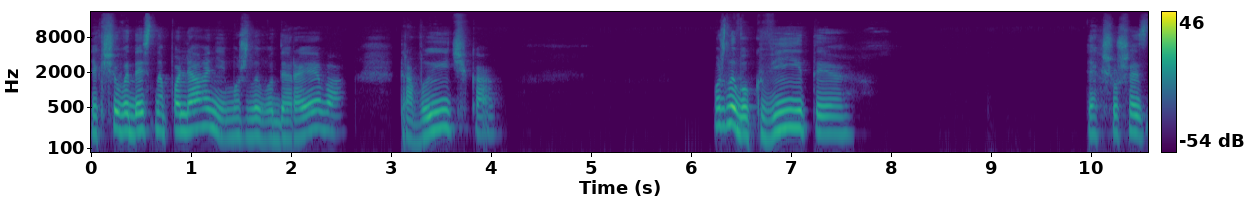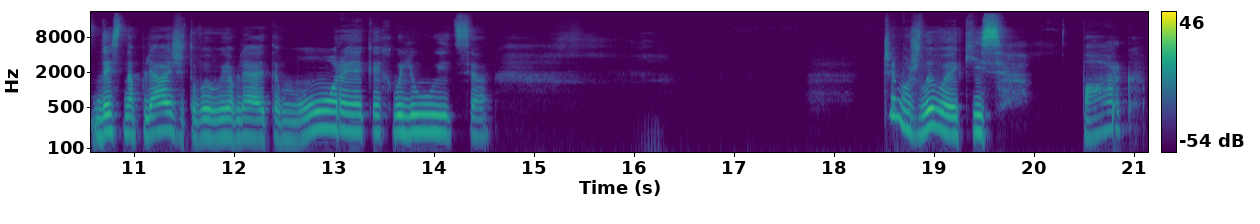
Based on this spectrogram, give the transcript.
Якщо ви десь на поляні, можливо, дерева, травичка, можливо, квіти. Якщо ще десь на пляжі, то ви уявляєте море, яке хвилюється. Чи, можливо, якийсь парк.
